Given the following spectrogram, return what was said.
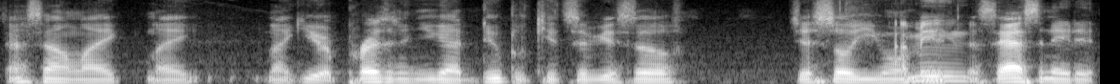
That sound like like like you're a president. You got duplicates of yourself, just so you won't I mean- get assassinated.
